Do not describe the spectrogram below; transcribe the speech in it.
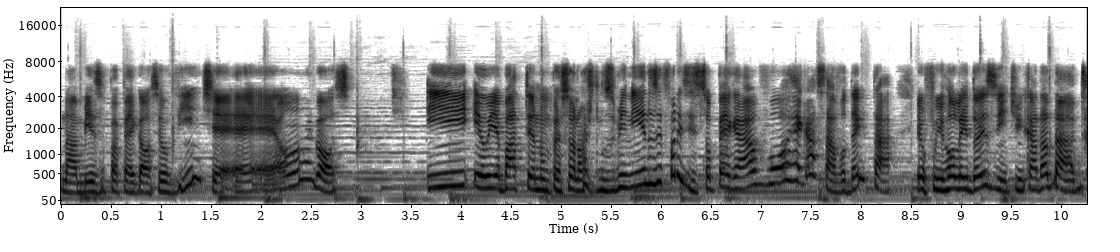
na mesa pra pegar o seu 20, é, é um negócio. E eu ia bater num personagem dos meninos e falei assim: se eu pegar, eu vou arregaçar, vou deitar. Eu fui e rolei 2,20 em cada dado.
